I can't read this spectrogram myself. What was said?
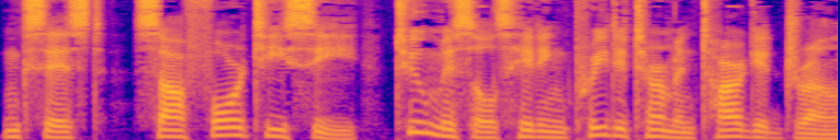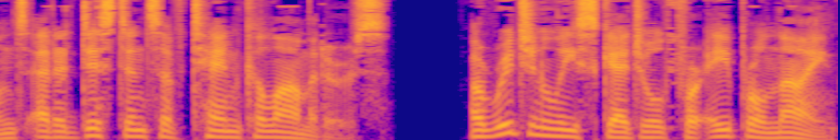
NCSIST, saw four TC-2 missiles hitting predetermined target drones at a distance of 10 kilometers. Originally scheduled for April 9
